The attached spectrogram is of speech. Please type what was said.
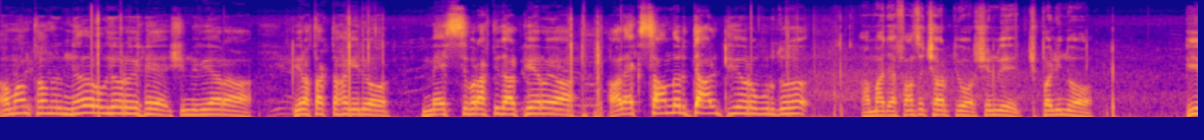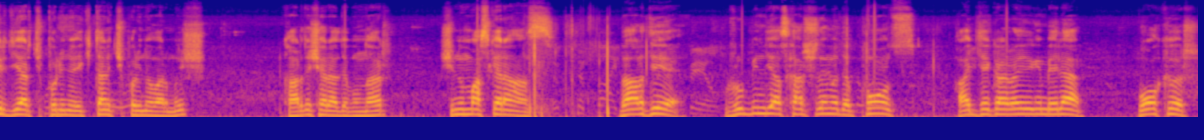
Aman tanrım neler oluyor öyle. Şimdi Vieira. Bir atak daha geliyor. Messi bıraktı Del Piero'ya. Alexander Del Piero vurdu. Ama defansa çarpıyor. Şimdi Cipollino. Bir diğer Cipollino. iki tane Cipollino varmış. Kardeş herhalde bunlar. Şimdi Mascherans. Verdi. Ruben Diaz karşılamadı. Pons. Haydi tekrar araya beyler. Walker.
